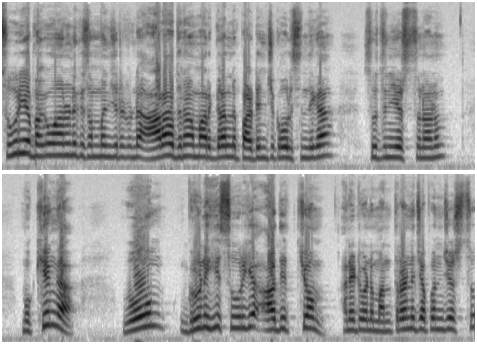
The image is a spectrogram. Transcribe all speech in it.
సూర్య భగవానునికి సంబంధించినటువంటి ఆరాధనా మార్గాలను పాటించుకోవాల్సిందిగా సూచన చేస్తున్నాను. ముఖ్యంగా ఓం గృణి సూర్య ఆదిత్యం అనేటువంటి మంత్రాన్ని జపం చేస్తూ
